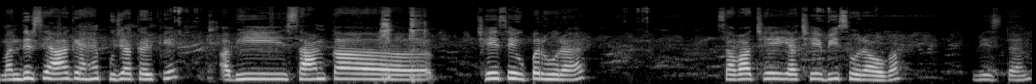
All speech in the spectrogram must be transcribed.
मंदिर से आ गए हैं पूजा करके। अभी शाम का छः से ऊपर हो रहा है। सवा छः या छः बीस हो रहा होगा इस टाइम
